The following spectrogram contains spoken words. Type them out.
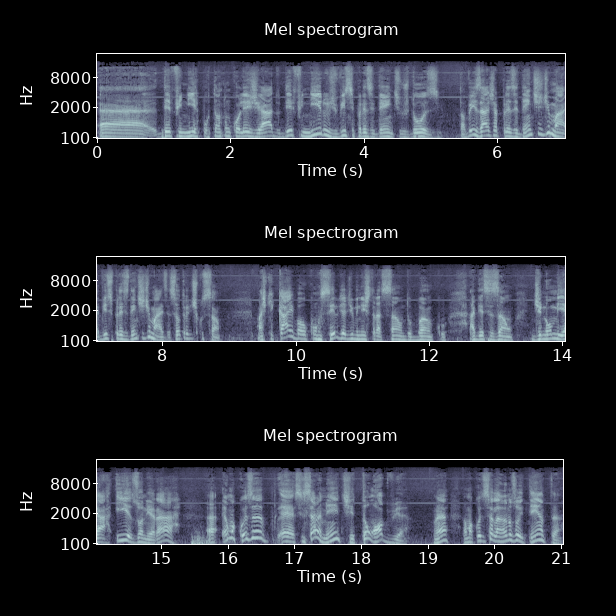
uh, definir, portanto, um colegiado, definir os vice-presidentes, os 12. Talvez haja presidentes demais, vice-presidentes demais, essa é outra discussão mas que caiba ao conselho de administração do banco a decisão de nomear e exonerar, uh, é uma coisa, é, sinceramente, tão óbvia. Né? É uma coisa, sei lá, anos 80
